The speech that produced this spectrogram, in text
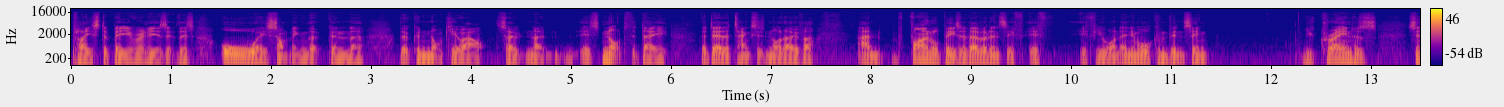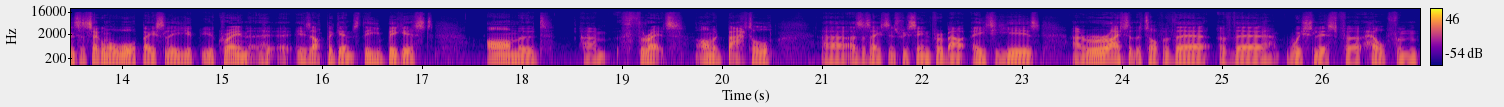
place to be, really, is it? There's always something that can uh, that can knock you out. So no, it's not the day. The day the tanks is not over. And final piece of evidence, if if if you want any more convincing, Ukraine has, since the Second World War, basically, U- Ukraine is up against the biggest armored um, threat, armored battle. Uh, as I say, since we've seen for about 80 years, and right at the top of their of their wish list for help from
